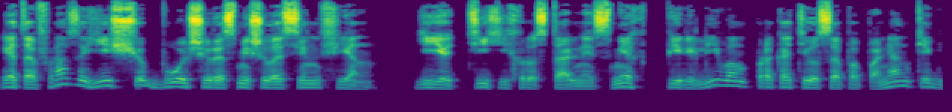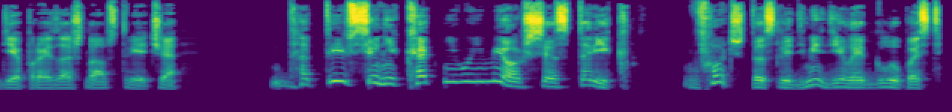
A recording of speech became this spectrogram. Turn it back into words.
Эта фраза еще больше рассмешила Синфен. Ее тихий хрустальный смех переливом прокатился по полянке, где произошла встреча. «Да ты все никак не уймешься, старик!» Вот что с людьми делает глупость.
